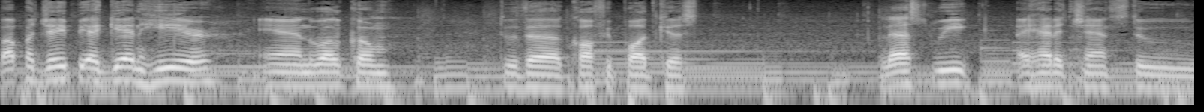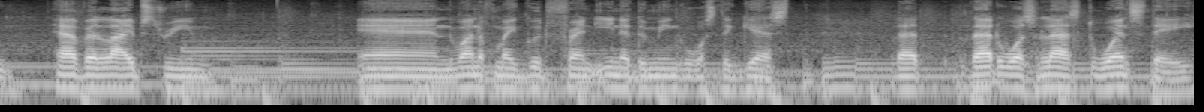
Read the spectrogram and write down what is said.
Papa JP again here, and welcome to the Coffee Podcast. Last week, I had a chance to have a live stream, and one of my good friend Ina Domingo was the guest. That that was last Wednesday,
